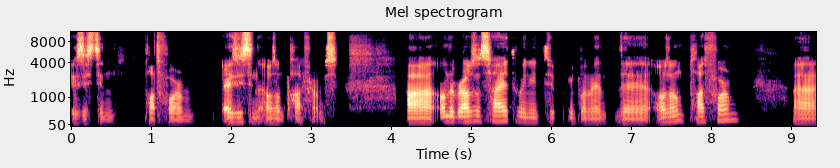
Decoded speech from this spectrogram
existing platform existing Ozone platforms. Uh, on the browser side, we need to implement the Ozone platform. Uh,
